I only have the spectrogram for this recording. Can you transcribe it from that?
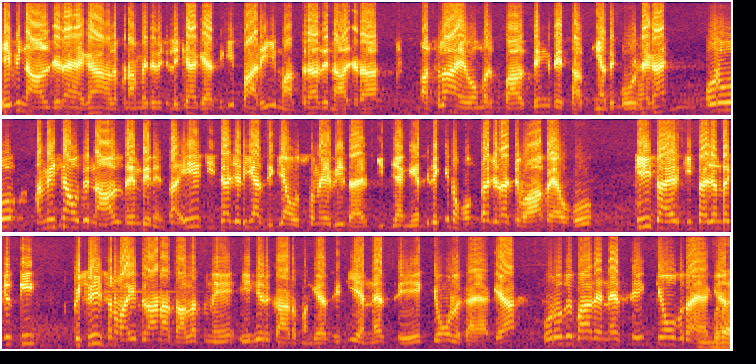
ਇਹ ਵੀ ਨਾਲ ਜਿਹੜਾ ਹੈਗਾ ਹਲਫਨਾਮੇ ਦੇ ਵਿੱਚ ਲਿਖਿਆ ਗਿਆ ਸੀ ਕਿ ਭਾਰੀ ਮਾਤਰਾ ਦੇ ਨਾਲ ਜਿਹੜਾ ਅਸਲਾ ਹੈ ਅਮਰਤਪਾਲ ਸਿੰਘ ਦੇ ਸਾਥੀਆਂ ਦੇ ਕੋਲ ਹੈਗਾ ਔਰ ਉਹ ਹਮੇਸ਼ਾ ਉਹਦੇ ਨਾਲ ਦਿੰਦੇ ਨੇ। ਤਾਂ ਇਹ ਚੀਜ਼ਾਂ ਜਿਹੜੀਆਂ ਸੀਗੀਆਂ ਉਸ ਸਮੇਂ ਵੀ ਦਾਇਰ ਕੀਤੀਆਂ ਗਈਆਂ ਸੀ ਲੇਕਿਨ ਹੁਣ ਦਾ ਜਿਹੜਾ ਜਵਾਬ ਹੈ ਉਹ ਕੀ ਦਾਇਰ ਕੀਤਾ ਜਾਂਦਾ? ਕਿਉਂਕਿ ਪਿਛਲੀ ਸੁਣਵਾਈ ਦੌਰਾਨ ਅਦਾਲਤ ਨੇ ਇਹ ਰਿਕਾਰਡ ਮੰਗਿਆ ਸੀ ਕਿ ਐਨਐਸਏ ਕਿਉਂ ਲਗਾਇਆ ਗਿਆ ਔਰ ਉਹਦੇ ਬਾਅਦ ਐਨਐਸਏ ਕਿਉਂ ਵਧਾਇਆ ਗਿਆ?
